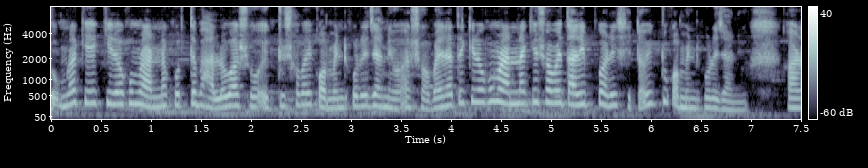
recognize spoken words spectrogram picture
তোমরা কে কীরকম রান্না করতে ভালোবাসো একটু সবাই কমেন্ট করে জানিও। আর সবাই হাতে কীরকম রান্নাকে সবাই তারিফ করে, সেটাও একটু কমেন্ট করে জানিও। কারণ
